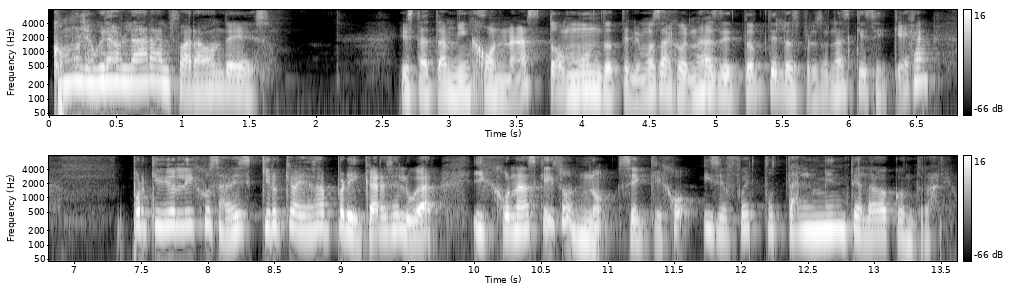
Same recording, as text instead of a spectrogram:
¿Cómo le voy a hablar al faraón de eso? Está también Jonás, todo mundo tenemos a Jonás de top de las personas que se quejan. Porque Dios le dijo, ¿sabes? Quiero que vayas a predicar ese lugar. ¿Y Jonás qué hizo? No, se quejó y se fue totalmente al lado contrario.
